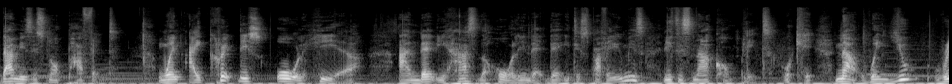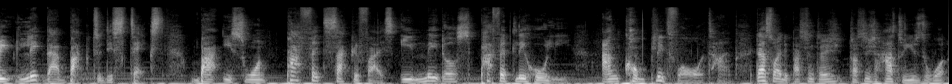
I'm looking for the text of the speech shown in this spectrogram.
that means it's not perfect when i create this hole here and then it has the hole in there, then it is perfect. It means it is now complete. Okay. Now, when you relate that back to this text, by his one perfect sacrifice, he made us perfectly holy and complete for all time. That's why the Passion Translation has to use the word,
